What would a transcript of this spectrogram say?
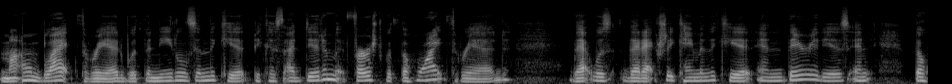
my own black thread with the needles in the kit because I did them at first with the white thread that was that actually came in the kit and there it is. And the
